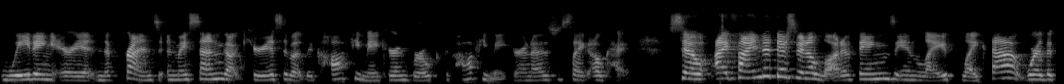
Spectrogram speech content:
waiting area in the front. And my son got curious about the coffee maker and broke the coffee maker. And I was just like, okay. So I find that there's been a lot of things in life like that where the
